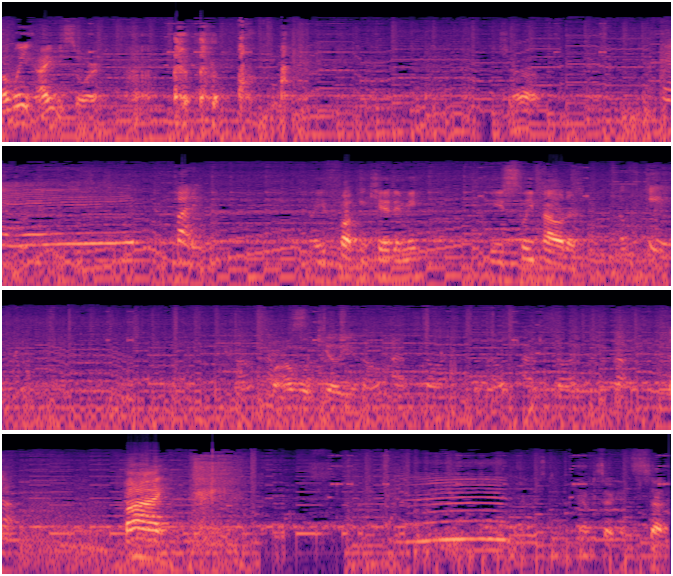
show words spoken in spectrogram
Oh wait, Ivysaur. Shut up. Hey, buddy. Are you fucking kidding me? Use sleep powder. Okay. Mom will kill you. Go, go, Bye! Every second, suck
